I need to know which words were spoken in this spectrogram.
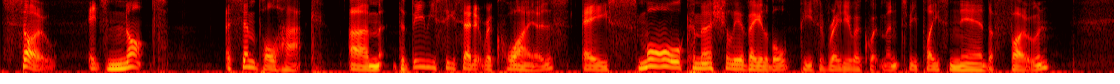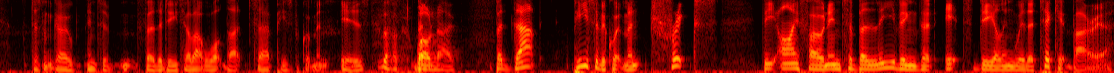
So it's not a simple hack. Um, the BBC said it requires a small commercially available piece of radio equipment to be placed near the phone. Doesn't go into further detail about what that uh, piece of equipment is. Well, no. But that piece of equipment tricks the iPhone into believing that it's dealing with a ticket barrier.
